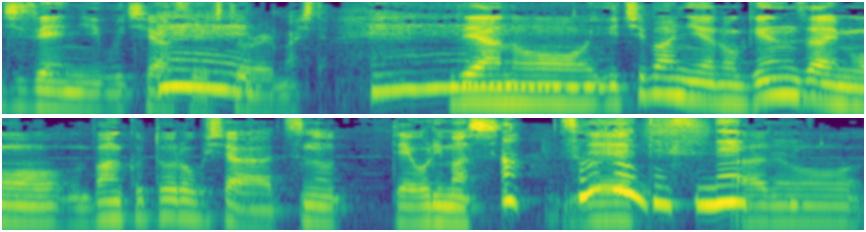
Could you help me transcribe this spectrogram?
事前に打ち合わせをしておられました。ええで、あの、一番に、あの、現在もバンク登録者募っております。あそうなんですね。あの、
